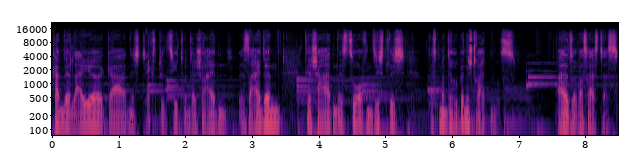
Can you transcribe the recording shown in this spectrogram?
kann der Laie gar nicht explizit unterscheiden, es sei denn, der Schaden ist so offensichtlich, dass man darüber nicht streiten muss. Also, was heißt das?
